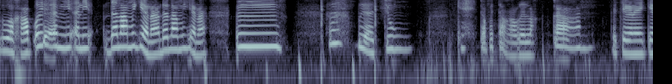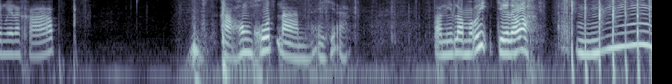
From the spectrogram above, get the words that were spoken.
ดูครับ เอ้ย อันนี้ อันนี้ด้านล่างไม่เกี่ยวนะด้านล่างไม่เกี่ยวนะ อืมเอ้อเบื่อจุงโอเคก็ไปต่อเลยละกัน ไปเจอในเกมเลยนะครับ หาห้องโคตรนานไอ้เหี้ยตอนนี้เรามาเอ้ยเจอแล้วอะ อืม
